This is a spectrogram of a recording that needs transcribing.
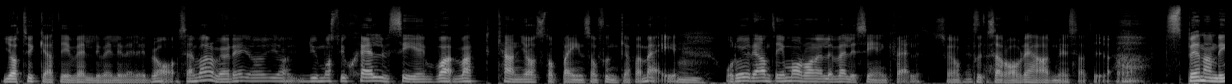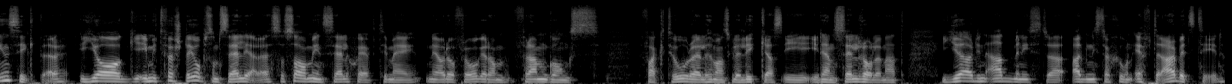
Jag tycker att det är väldigt, väldigt, väldigt bra. Sen varvar jag det. Jag, jag, du måste ju själv se vart, vart kan jag stoppa in som funkar för mig. Mm. Och då är det antingen morgon eller väldigt sen kväll. Så jag Just det. putsar av det här administrativa. Spännande insikter. Jag, i mitt första jobb som säljare så sa min säljchef till mig när jag då frågade om framgångs framgångsfaktorer eller hur man skulle lyckas i, i den säljrollen att gör din administra, administration efter arbetstid.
